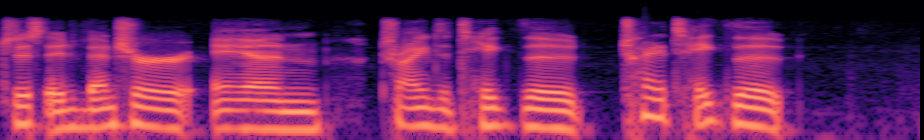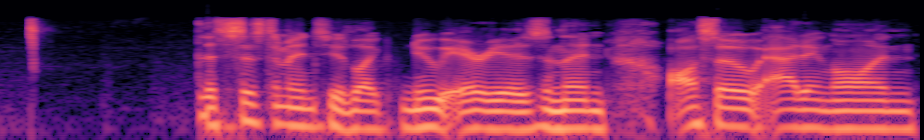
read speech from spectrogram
just adventure and trying to take the trying to take the the system into like new areas and then also adding on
